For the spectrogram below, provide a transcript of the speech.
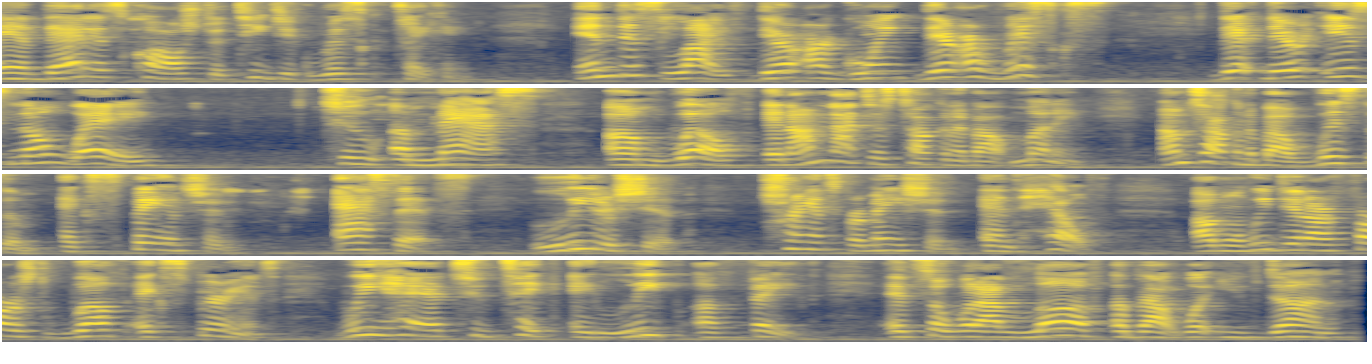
And that is called strategic risk taking. In this life, there are going there are risks. There there is no way to amass um, wealth, and I'm not just talking about money. I'm talking about wisdom, expansion, assets, leadership, transformation, and health. Uh, when we did our first wealth experience, we had to take a leap of faith. And so, what I love about what you've done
